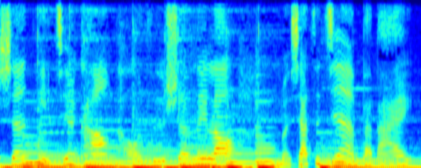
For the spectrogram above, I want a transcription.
身体健康，投资顺利喽。我们下次见，拜拜。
